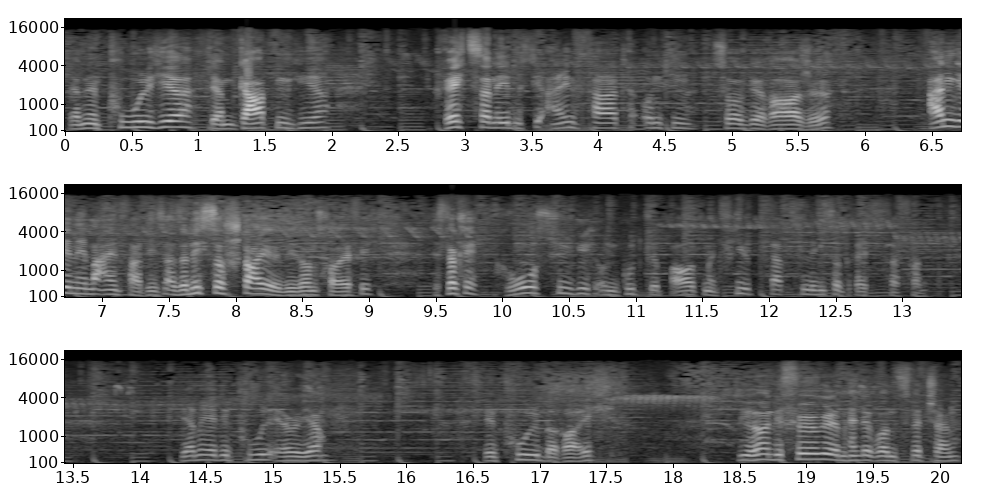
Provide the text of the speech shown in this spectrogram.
Wir haben den Pool hier, wir haben Garten hier. Rechts daneben ist die Einfahrt unten zur Garage. Angenehme Einfahrt, die ist also nicht so steil wie sonst häufig. Ist wirklich großzügig und gut gebaut mit viel Platz links und rechts davon. Wir haben hier die Pool Area, den Poolbereich. Sie hören die Vögel im Hintergrund zwitschern.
